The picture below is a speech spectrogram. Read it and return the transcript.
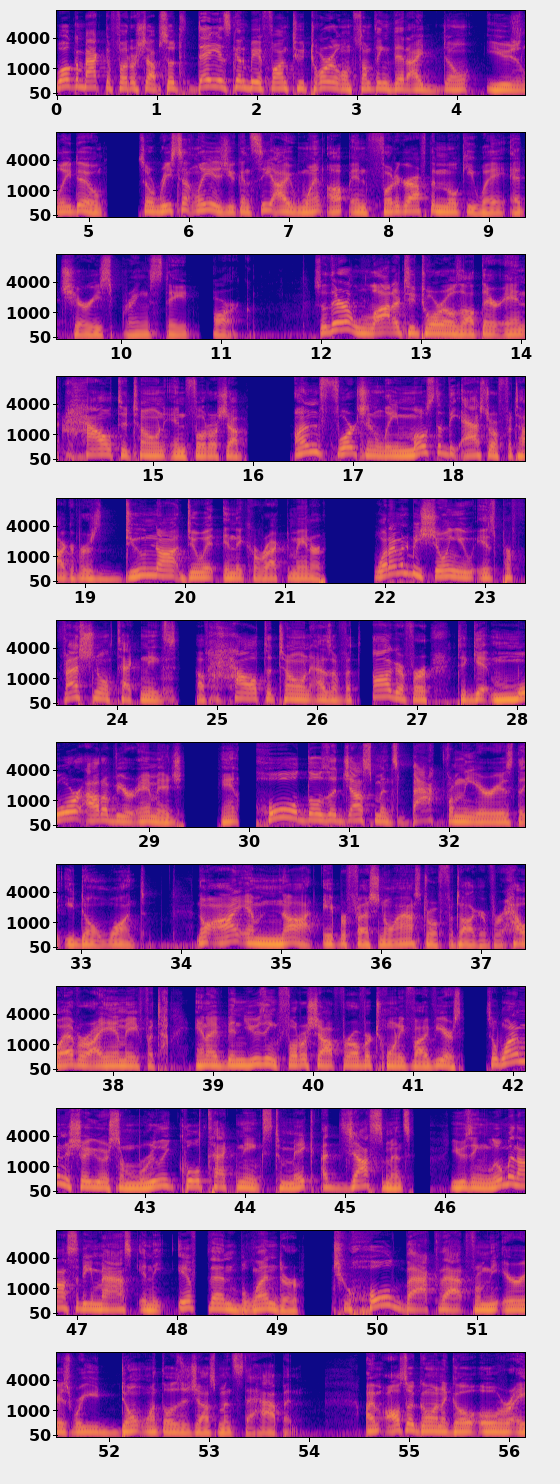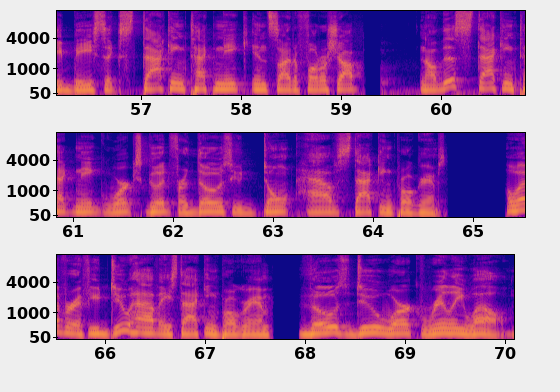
Welcome back to Photoshop. So today is going to be a fun tutorial on something that I don't usually do. So recently, as you can see, I went up and photographed the Milky Way at Cherry Springs State Park. So there are a lot of tutorials out there in how to tone in Photoshop. Unfortunately, most of the astrophotographers do not do it in the correct manner. What I'm going to be showing you is professional techniques of how to tone as a photographer to get more out of your image and hold those adjustments back from the areas that you don't want. No, I am not a professional astrophotographer. However, I am a photographer and I've been using Photoshop for over 25 years. So what I'm going to show you are some really cool techniques to make adjustments using luminosity mask in the if then blender to hold back that from the areas where you don't want those adjustments to happen. I'm also going to go over a basic stacking technique inside of Photoshop now, this stacking technique works good for those who don't have stacking programs. However, if you do have a stacking program, those do work really well.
